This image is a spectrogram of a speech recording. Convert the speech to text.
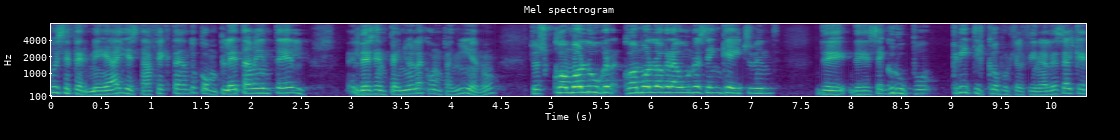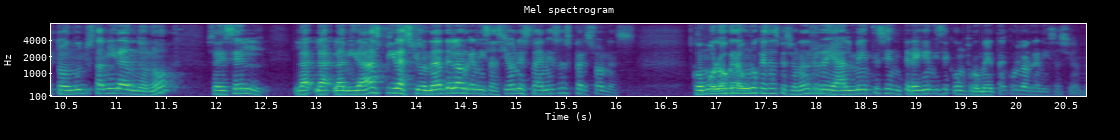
pues se permea y está afectando completamente el, el desempeño de la compañía, ¿no? Entonces, ¿cómo logra, cómo logra uno ese engagement de, de, ese grupo crítico? Porque al final es el que todo el mundo está mirando, ¿no? O sea, es el, la, la, la mirada aspiracional de la organización está en esas personas. ¿Cómo logra uno que esas personas realmente se entreguen y se comprometan con la organización?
